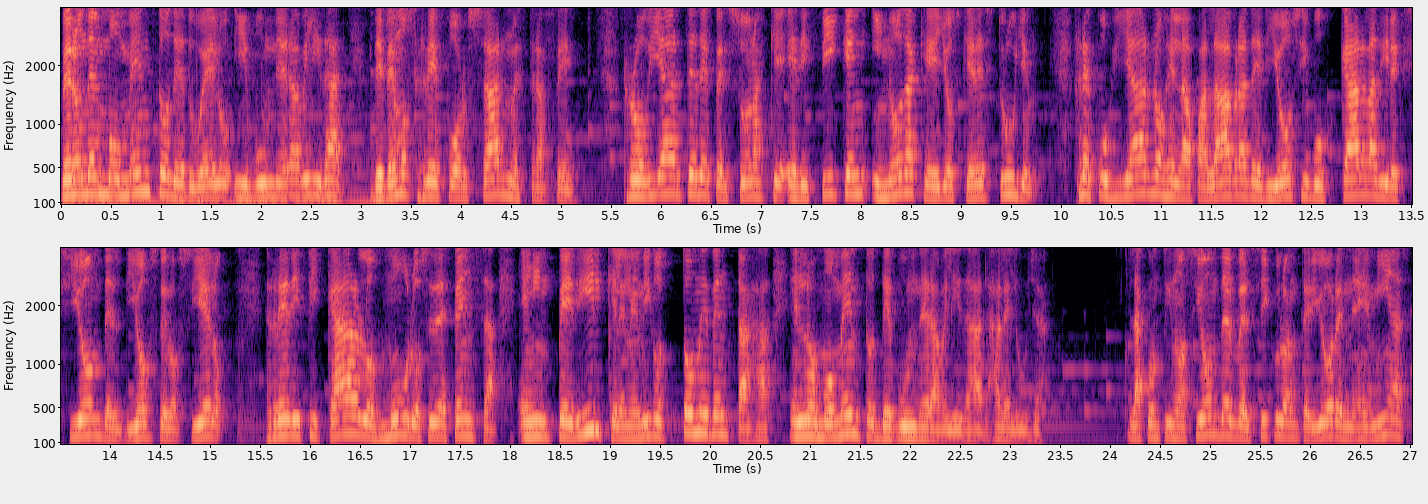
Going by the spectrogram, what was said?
Pero en el momento de duelo y vulnerabilidad debemos reforzar nuestra fe, rodearte de personas que edifiquen y no de aquellos que destruyen, refugiarnos en la palabra de Dios y buscar la dirección del Dios de los cielos, reedificar los muros de defensa e impedir que el enemigo tome ventaja en los momentos de vulnerabilidad. Aleluya. La continuación del versículo anterior en Nehemías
